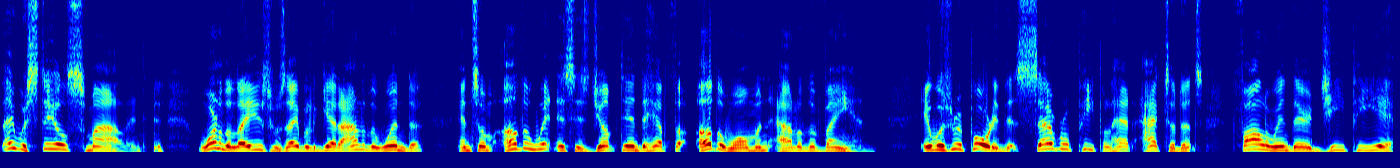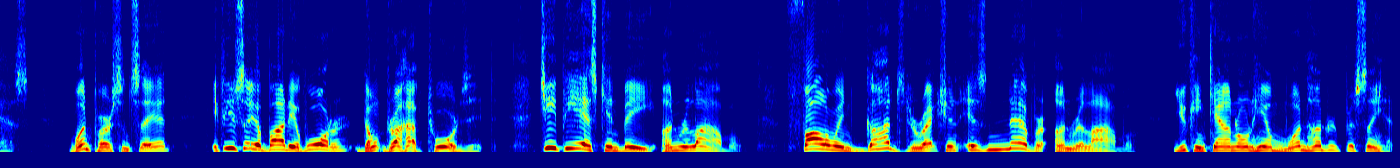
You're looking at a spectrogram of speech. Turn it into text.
they were still smiling. One of the ladies was able to get out of the window, and some other witnesses jumped in to help the other woman out of the van. It was reported that several people had accidents following their GPS. One person said, If you see a body of water, don't drive towards it. GPS can be unreliable. Following God's direction is never unreliable. You can count on Him 100%.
